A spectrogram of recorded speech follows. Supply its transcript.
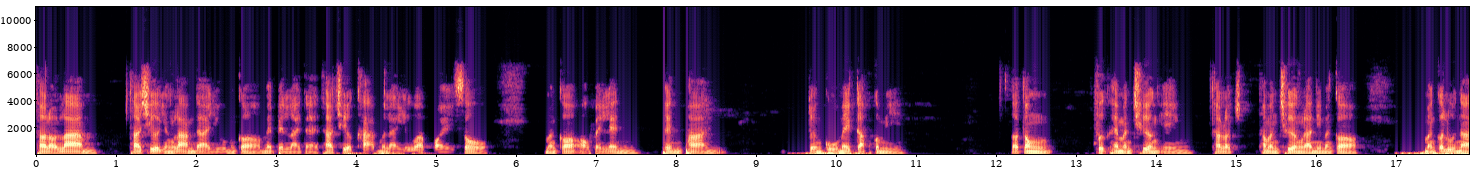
ถ้าเราล่าม ถ้าเชือกยังล่ามได้อยู่มันก็ไม่เป็นไรแต่ถ้าเชือกขาดเมื่อไหร่หรือว่าปล่อยโซ่ มันก็ออกไปเล่นเพ่นพ่าน จนกูไม่กลับก็มี เราต้องฝึกให้มันเชื่องเอง ถ้าเราถ้ามันเชื่องแล้วนี่มันก็มันก็รู้หน้า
